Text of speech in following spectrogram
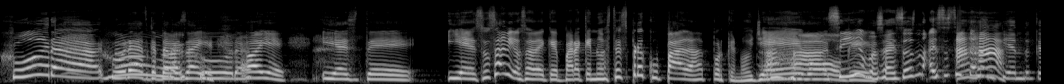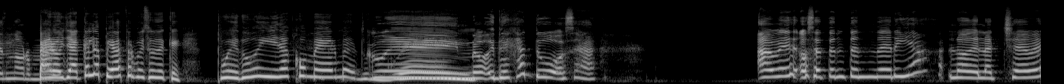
jura. Juras No, que te vas a ir. jura. Oye, y este. Y eso sabía, o sea, de que para que no estés preocupada porque no llego. Ajá, o sí, que- pues eso, es, eso sí te lo Ajá. entiendo que es normal. Pero ya que le pidas permiso de que puedo ir a comerme. Güey, no, deja tú, o sea, a ver, o sea, te entendería lo de la cheve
